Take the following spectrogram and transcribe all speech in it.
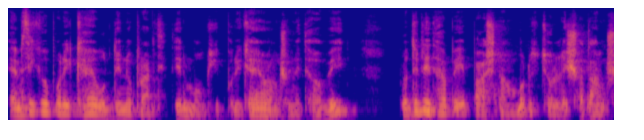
এমসিকিউ পরীক্ষায় উত্তীর্ণ প্রার্থীদের মৌখিক পরীক্ষায় অংশ নিতে হবে। প্রতিটি ধাপে পাঁচ নম্বর চল্লিশ শতাংশ।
